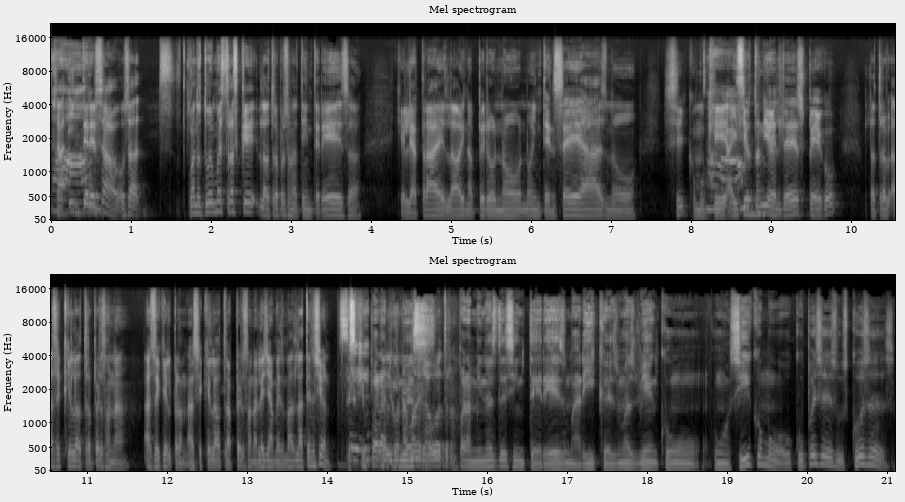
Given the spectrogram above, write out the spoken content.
O sea, interesado. O sea, cuando tú demuestras que la otra persona te interesa, que le atraes la vaina, pero no, no intenseas, no... Sí, como que hay Ajá. cierto nivel de despego, la otra, hace que la otra persona, hace que, perdón, hace que la otra persona le llames más la atención. Es que para De mí, alguna no es, manera u otra. para mí no es desinterés, marica, es más bien como, como sí, como ocúpese de sus cosas,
